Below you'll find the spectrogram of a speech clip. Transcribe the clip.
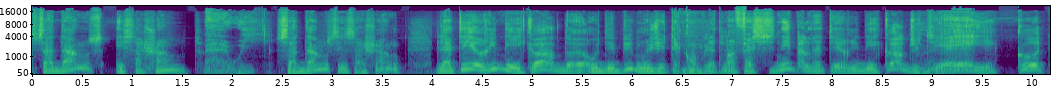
Ça danse et ça chante. Ben oui. ça danse et ça chante. La théorie des cordes, euh, au début, moi, j'étais complètement fasciné par la théorie des cordes. Je dis, hey, écoute,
